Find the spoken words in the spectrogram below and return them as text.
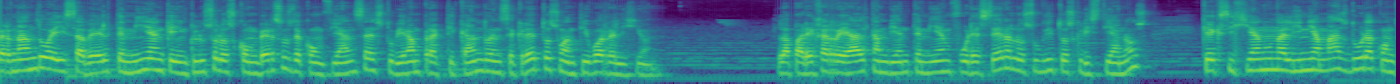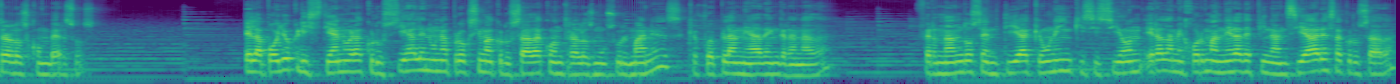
Fernando e Isabel temían que incluso los conversos de confianza estuvieran practicando en secreto su antigua religión. La pareja real también temía enfurecer a los súbditos cristianos que exigían una línea más dura contra los conversos. El apoyo cristiano era crucial en una próxima cruzada contra los musulmanes que fue planeada en Granada. Fernando sentía que una inquisición era la mejor manera de financiar esa cruzada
